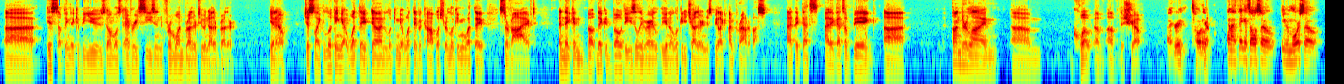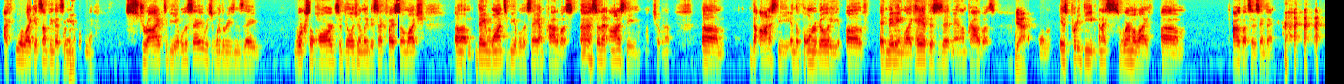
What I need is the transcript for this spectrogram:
uh is something that could be used almost every season from one brother to another brother. You know, just like looking at what they've done, looking at what they've accomplished, or looking at what they've survived and they can both they could both easily very you know look at each other and just be like i'm proud of us. I think that's i think that's a big uh underline um quote of of the show. I agree totally. Yeah. and i think it's also even more so i feel like it's something that's strive to be able to say which is one of the reasons they work so hard so diligently they sacrifice so much. Um, they want to be able to say i'm proud of us so that honesty I'm choking up um, the honesty and the vulnerability of admitting like, hey, if this is it, man, I'm proud of us. Yeah. Um, is pretty deep. And I swear my life, um, I was about to say the same thing.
